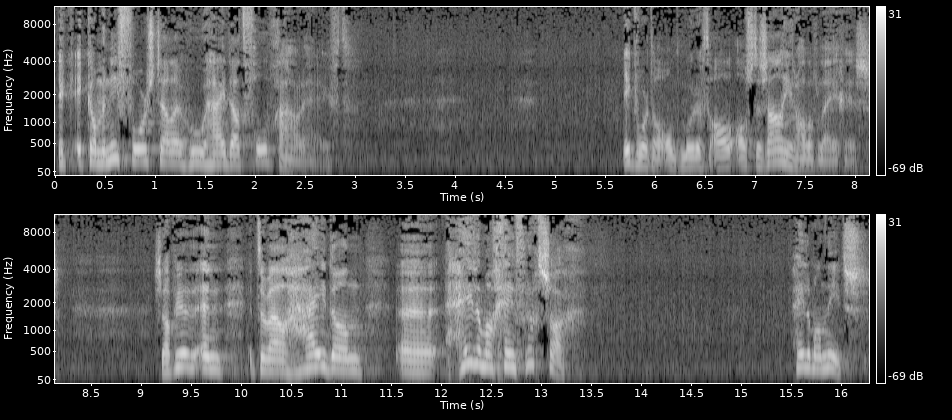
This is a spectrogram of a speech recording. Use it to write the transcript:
Ik, ik kan me niet voorstellen hoe hij dat volgehouden heeft. Ik word al ontmoedigd al als de zaal hier half leeg is. Snap je? En terwijl hij dan uh, helemaal geen vrucht zag. Helemaal niets.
